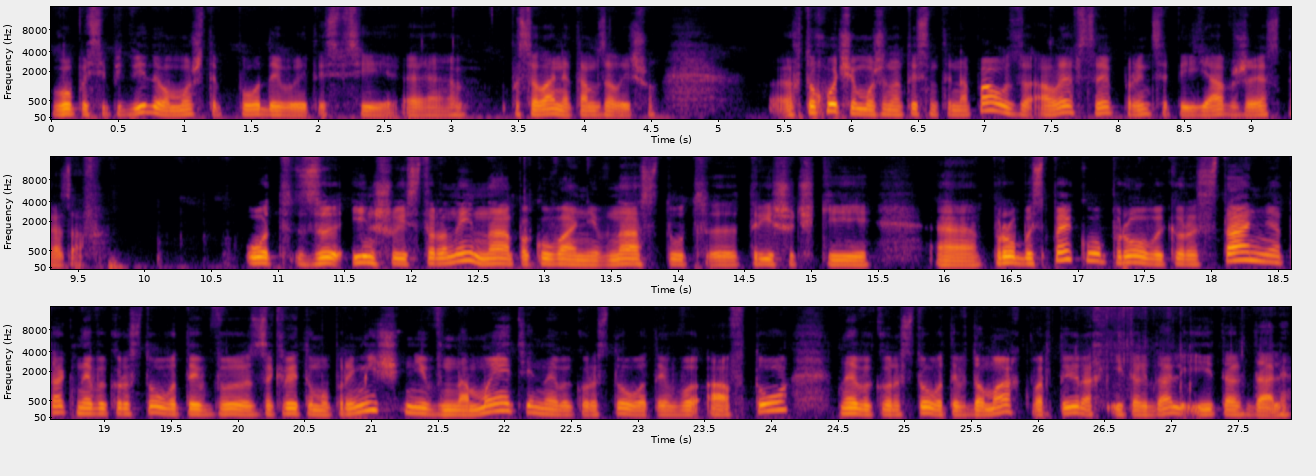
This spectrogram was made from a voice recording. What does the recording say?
В описі під відео можете подивитись. Всі е, посилання там залишу. Хто хоче, може натиснути на паузу, але все, в принципі, я вже сказав. От з іншої сторони, на пакуванні в нас тут е, трішечки е, про безпеку, про використання, так, не використовувати в закритому приміщенні, в наметі, не використовувати в авто, не використовувати в домах, квартирах і так далі. і так далі.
